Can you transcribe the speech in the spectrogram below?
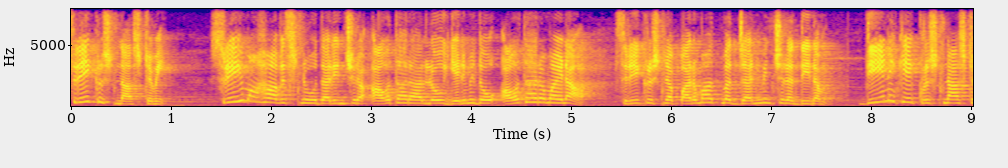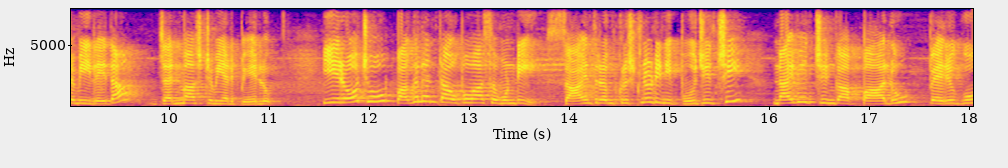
శ్రీకృష్ణాష్టమి. శ్రీ మహావిష్ణువు ధరించిన అవతారాల్లో ఎనిమిదో అవతారమైన శ్రీకృష్ణ పరమాత్మ జన్మించిన దినం. దీనికే కృష్ణాష్టమి లేదా జన్మాష్టమి అని పేర్లు. ఈరోజు పగలంతా ఉపవాసం ఉండి సాయంత్రం కృష్ణుడిని పూజించి నైవేద్యంగా పాలు పెరుగు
